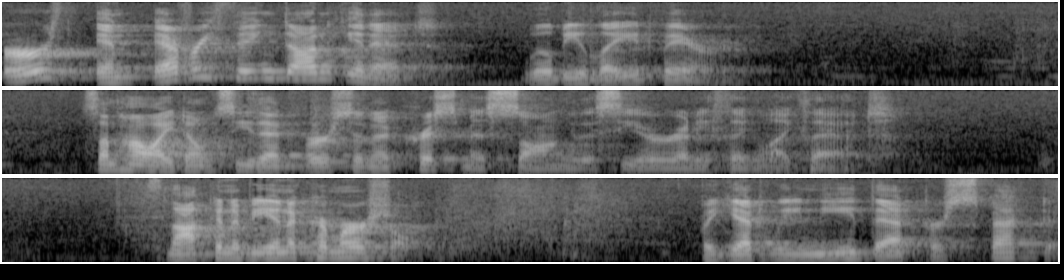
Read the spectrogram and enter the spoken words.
earth and everything done in it will be laid bare. Somehow I don't see that verse in a Christmas song this year or anything like that. It's not going to be in a commercial. But yet we need that perspective.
